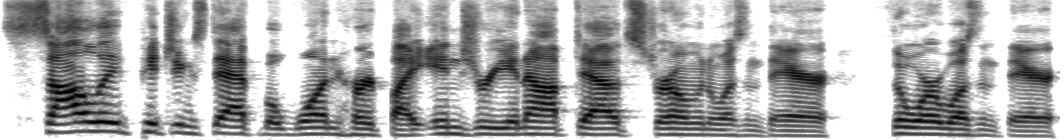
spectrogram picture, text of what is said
solid pitching staff, but one hurt by injury and opt out. Stroman wasn't there, Thor wasn't there.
